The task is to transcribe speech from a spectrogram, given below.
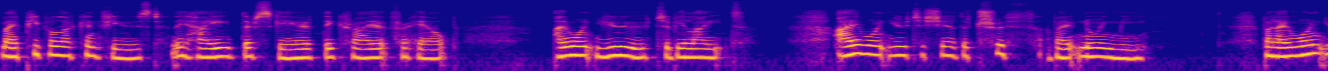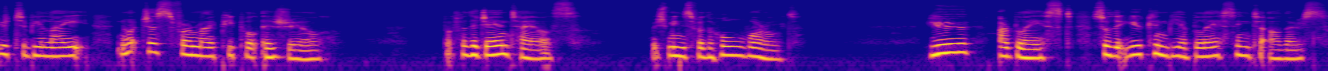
My people are confused. They hide, they're scared, they cry out for help. I want you to be light. I want you to share the truth about knowing me. But I want you to be light not just for my people Israel, but for the Gentiles, which means for the whole world. You are blessed so that you can be a blessing to others.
